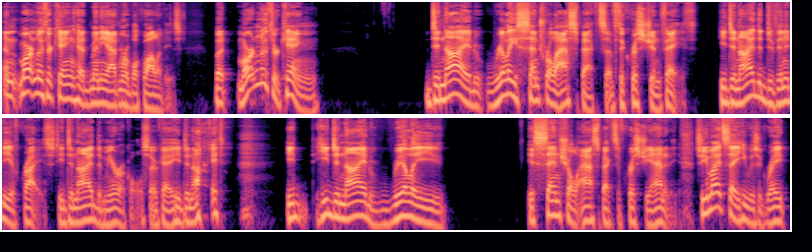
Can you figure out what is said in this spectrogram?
And Martin Luther King had many admirable qualities. But Martin Luther King denied really central aspects of the Christian faith. He denied the divinity of Christ. He denied the miracles, okay? He denied he he denied really essential aspects of Christianity. So you might say he was a great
